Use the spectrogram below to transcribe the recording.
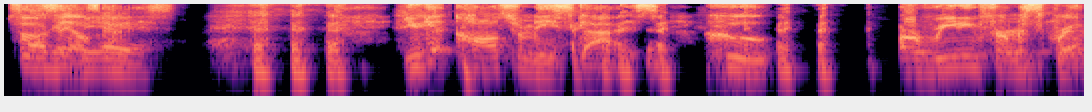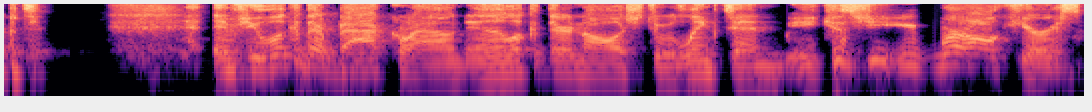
So the Okay, sales yeah, guys. You get calls from these guys who are reading from a script. If you look at their background and look at their knowledge through LinkedIn, because you, you- we're all curious,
